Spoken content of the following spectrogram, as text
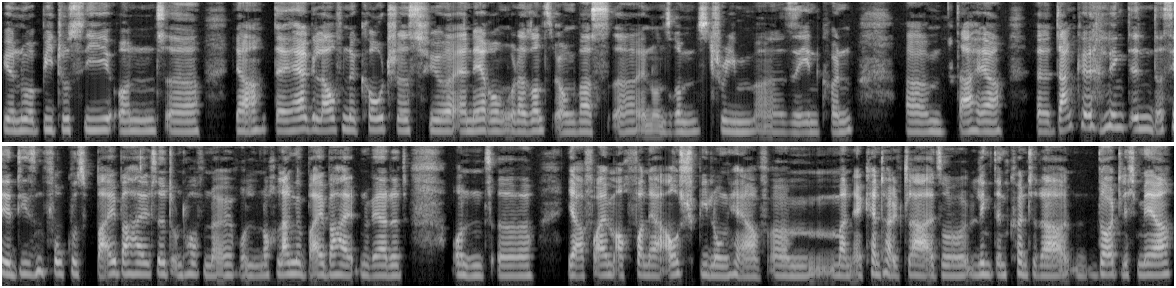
wir nur B2C und äh, ja, der hergelaufene Coaches für Ernährung oder sonst irgendwas äh, in unserem Stream äh, sehen können. Ähm, daher äh, danke LinkedIn, dass ihr diesen Fokus beibehaltet und hoffen, dass ihr noch lange beibehalten werdet. Und äh, ja, vor allem auch von der Ausspielung her. Ähm, man erkennt halt klar, also LinkedIn könnte da deutlich mehr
